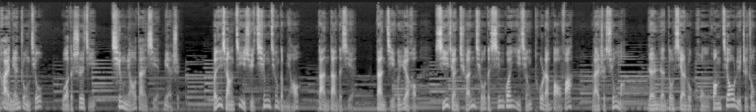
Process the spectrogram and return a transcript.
亥年仲秋，我的诗集轻描淡写面世。本想继续轻轻的描，淡淡的写，但几个月后，席卷全球的新冠疫情突然爆发，来势凶猛，人人都陷入恐慌焦虑之中。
